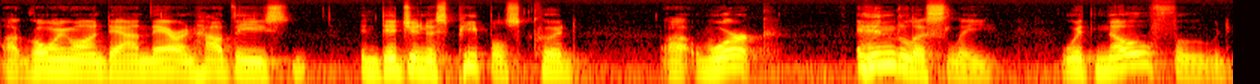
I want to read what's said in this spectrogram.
uh, going on down there and how these indigenous peoples could uh, work endlessly with no food,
